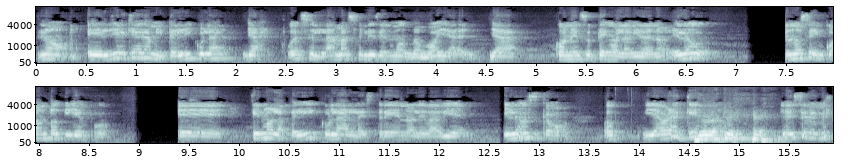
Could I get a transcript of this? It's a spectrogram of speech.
No, el día que haga mi película, ya, voy a ser la más feliz del mundo. Voy a, ya, con eso tengo la vida, ¿no? Y luego, no sé en cuánto tiempo, eh, firmo la película, la estreno, le va bien. Y luego es como, oh, ¿y ahora qué? ¿Y ahora qué?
